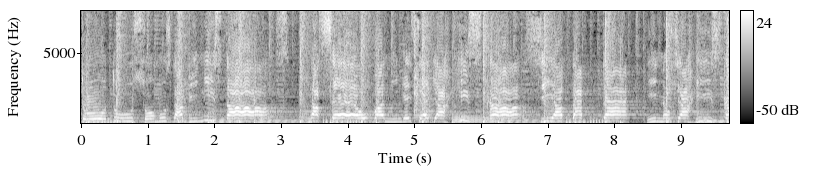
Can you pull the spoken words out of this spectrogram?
todos somos darwinistas. Na selva ninguém segue a risca, se adapta e não se arrisca.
